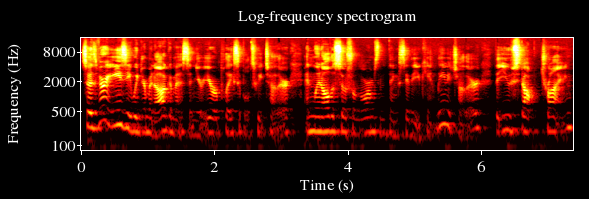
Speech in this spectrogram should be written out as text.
So it's very easy when you're monogamous and you're irreplaceable to each other, and when all the social norms and things say that you can't leave each other, that you stop trying.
